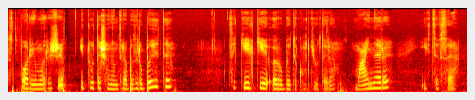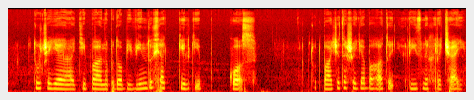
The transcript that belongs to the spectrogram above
Створюємо режим. І тут, що нам треба зробити, це тільки робити комп'ютери, майнери і це все. Тут ще є типа наподобі Windows, тільки кос. Тут бачите, що є багато різних речей.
